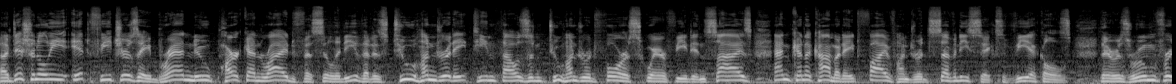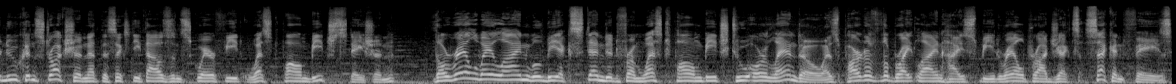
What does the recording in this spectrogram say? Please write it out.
Additionally, it features a brand new park and ride facility that is 218,204 square feet in size and can accommodate 576 vehicles. There is room for new construction at the 60,000 square feet West Palm Beach station. The railway line will be extended from West Palm Beach to Orlando as part of the Brightline High Speed Rail project's second phase.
